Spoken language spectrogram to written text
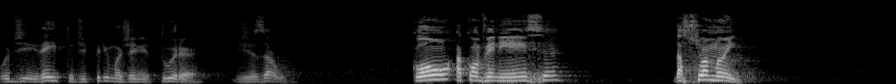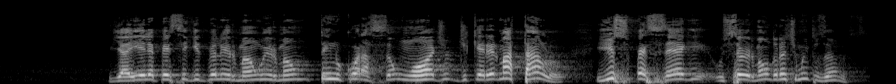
o direito de primogenitura de Esaú, com a conveniência da sua mãe. E aí ele é perseguido pelo irmão, o irmão tem no coração um ódio de querer matá-lo. E isso persegue o seu irmão durante muitos anos.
